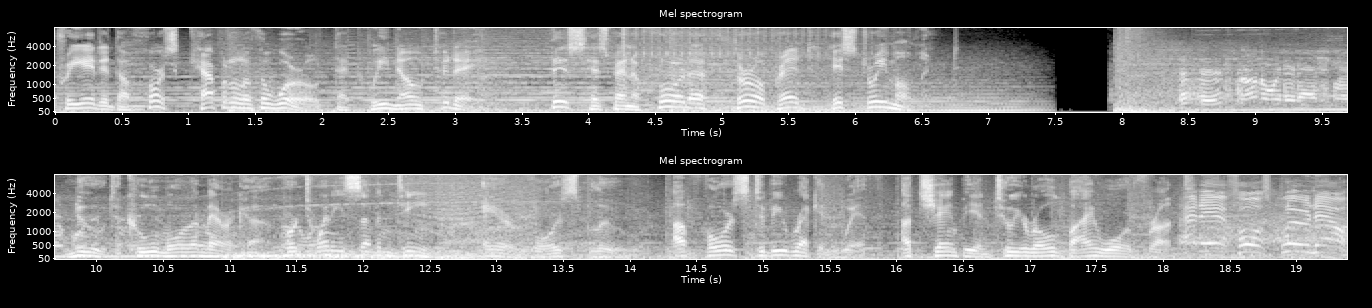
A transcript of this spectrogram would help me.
created the horse capital of the world that we know today. This has been a Florida Thoroughbred History Moment. New to Coolmore America for 2017, Air Force Blue. A force to be reckoned with. A champion two-year-old by Warfront. And Air Force Blue now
